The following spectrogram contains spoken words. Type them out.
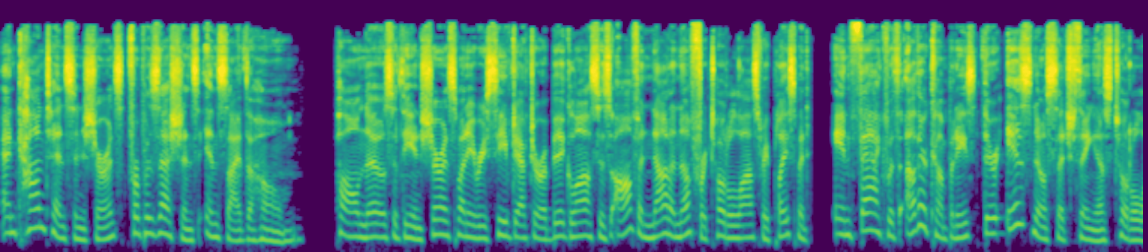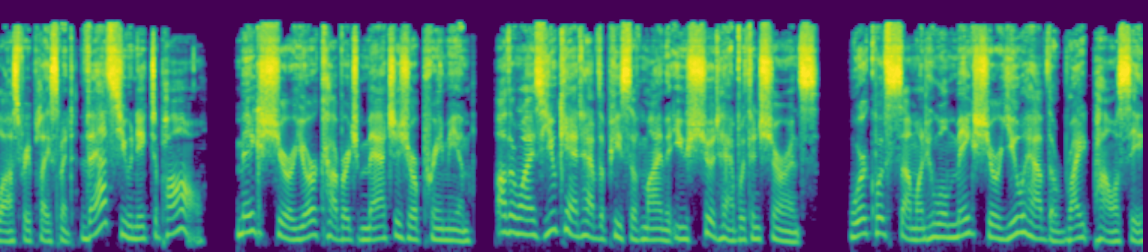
and contents insurance for possessions inside the home. Paul knows that the insurance money received after a big loss is often not enough for total loss replacement. In fact, with other companies, there is no such thing as total loss replacement. That's unique to Paul. Make sure your coverage matches your premium. Otherwise, you can't have the peace of mind that you should have with insurance. Work with someone who will make sure you have the right policy.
